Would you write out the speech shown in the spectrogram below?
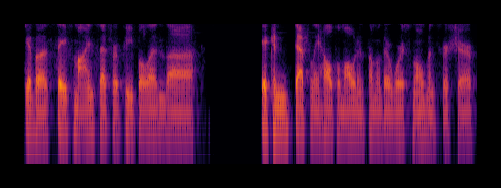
give a safe mindset for people, and uh, it can definitely help them out in some of their worst moments for sure.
